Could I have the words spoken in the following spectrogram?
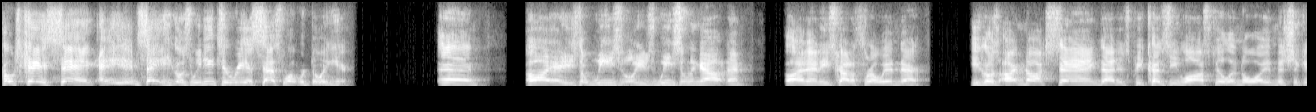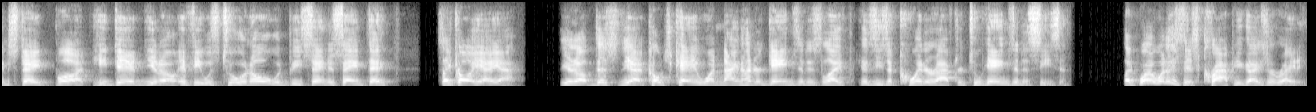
Coach K is saying, and he didn't say. He goes, we need to reassess what we're doing here. And oh yeah, he's a weasel. He's weaseling out. And oh, and then he's got to throw in there. He goes, I'm not saying that it's because he lost Illinois and Michigan State, but he did, you know, if he was 2 and 0, would be saying the same thing. It's like, oh yeah, yeah. You know, this, yeah, Coach K won 900 games in his life because he's a quitter after two games in a season. Like, what, what is this crap you guys are writing?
